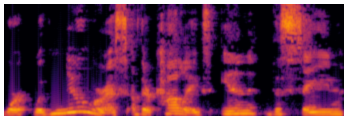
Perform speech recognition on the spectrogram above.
work with numerous of their colleagues in the same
